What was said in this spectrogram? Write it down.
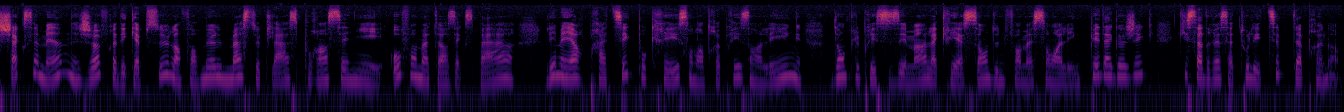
chaque semaine, j'offre des capsules en formule masterclass pour enseigner aux formateurs experts les meilleures pratiques pour créer son entreprise en ligne, dont plus précisément la création d'une formation en ligne pédagogique qui s'adresse à tous les types d'apprenants.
